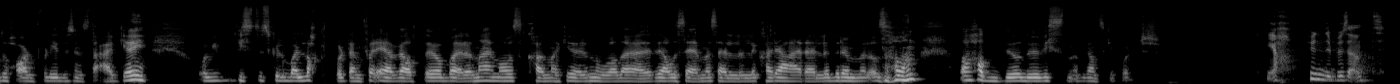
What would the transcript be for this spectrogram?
du har den fordi du syns det er gøy. Og hvis du skulle bare lagt bort dem for evig alltid og bare nei, nå kan jeg ikke gjøre noe av det, realisere meg selv eller karriere eller drømmer og sånn, da hadde jo du visnet ganske fort. Ja, 100%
